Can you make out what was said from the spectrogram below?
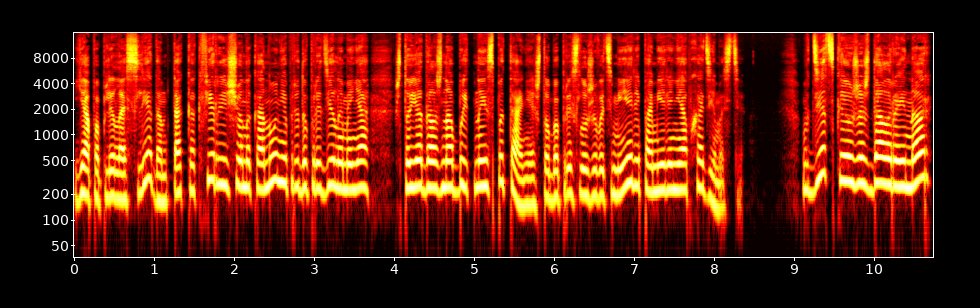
Я поплелась следом, так как Фира еще накануне предупредила меня, что я должна быть на испытании, чтобы прислуживать Мьере по мере необходимости. В детской уже ждал Рейнар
